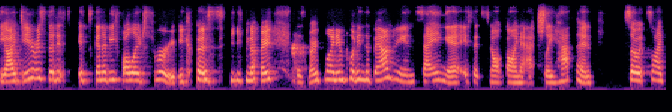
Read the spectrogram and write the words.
the idea is that it's it's going to be followed through because, you know, there's no point in putting the boundary and saying it if it's not going to actually happen. So it's like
